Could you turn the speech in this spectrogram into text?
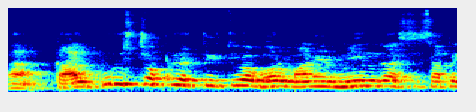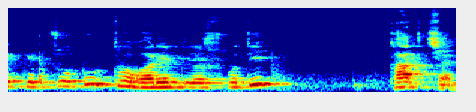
হ্যাঁ কালপুরুষ চক্রের তৃতীয় ঘর মানে মীন রাশি সাপেক্ষে চতুর্থ ঘরে বৃহস্পতি থাকছেন।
